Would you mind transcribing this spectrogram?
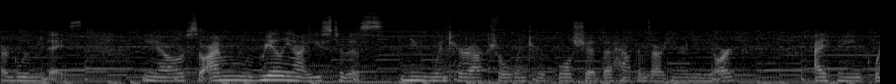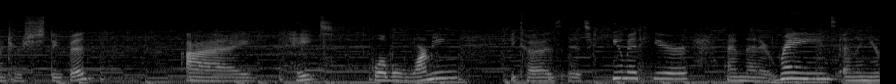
or gloomy days. You know, so I'm really not used to this new winter, actual winter bullshit that happens out here in New York. I think winter's stupid. I hate global warming because it's humid here and then it rains and then you're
